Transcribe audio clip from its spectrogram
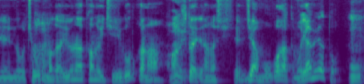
年のちょうどまだ夜中の1時頃かな、はい。2人で話して、じゃあもう分かった、もうやめようと。どうん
